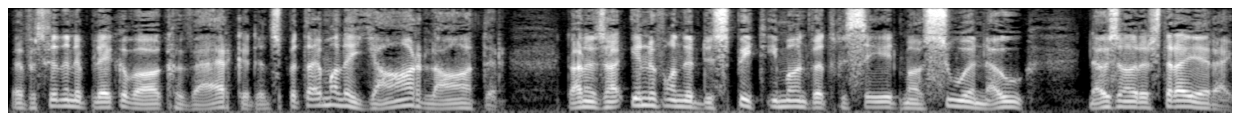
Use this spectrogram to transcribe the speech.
by verskillende plekke waar ek gewerk het, dit is partymal 'n jaar later, dan is daar een of ander dispuut, iemand wat gesê het maar so nou Nou is daar 'n stryery.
